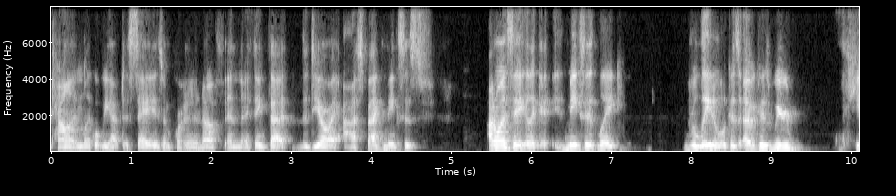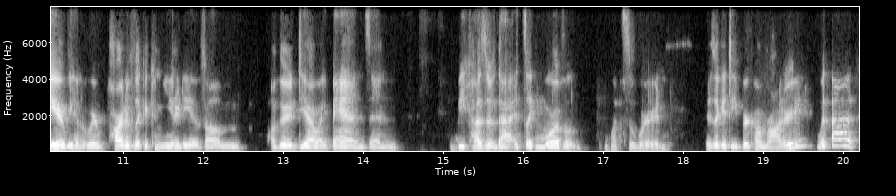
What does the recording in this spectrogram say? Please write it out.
talent like what we have to say is important enough. And I think that the DIY aspect makes us, I don't want to say like it makes it like relatable because because uh, we're here, we have we're part of like a community of um other DIY bands, and because of that, it's like more of a what's the word? there's like a deeper camaraderie with that.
